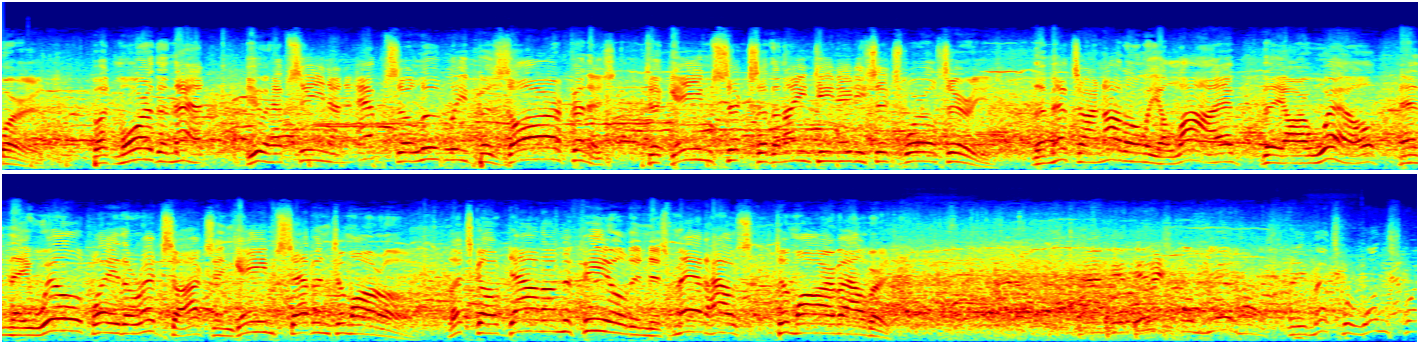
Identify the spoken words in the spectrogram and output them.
words. But more than that, you have seen an absolutely bizarre finish to Game 6 of the 1986 World Series. The Mets are not only alive, they are well, and they will play the Red Sox in Game 7 tomorrow. Let's go down on the field in this madhouse to Marv Albert. And it is a madhouse. The Mets were one strike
